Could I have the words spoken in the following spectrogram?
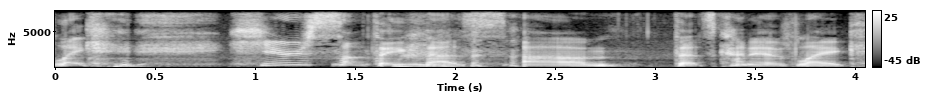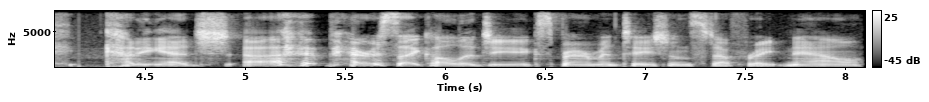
like here's something that's um, that's kind of like cutting edge uh, parapsychology experimentation stuff right now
